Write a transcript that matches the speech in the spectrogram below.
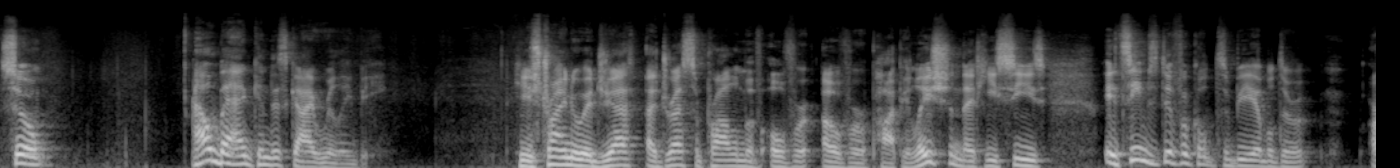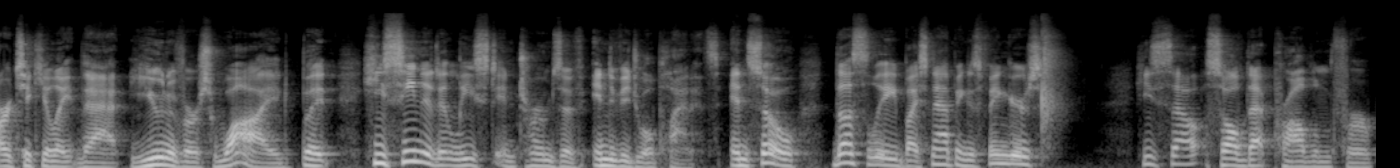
So, how bad can this guy really be? He's trying to address, a problem of over overpopulation that he sees. It seems difficult to be able to articulate that universe wide, but he's seen it at least in terms of individual planets. And so, thusly, by snapping his fingers, he's sol solved that problem for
